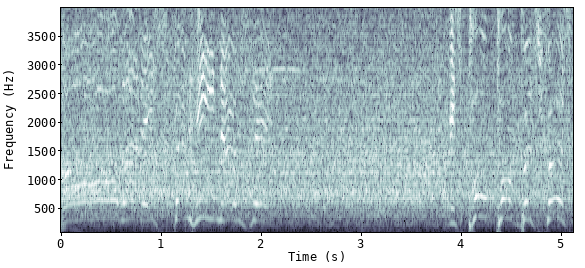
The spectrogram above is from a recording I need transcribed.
Oh, that is, and he knows it. It's Paul Pogba's first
